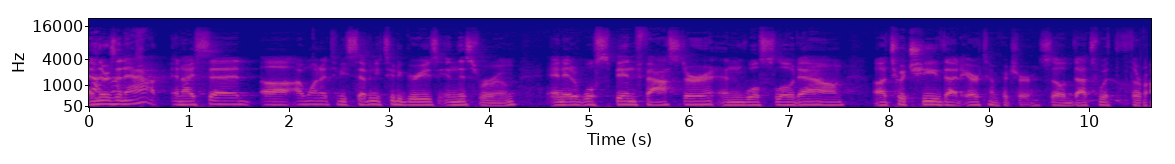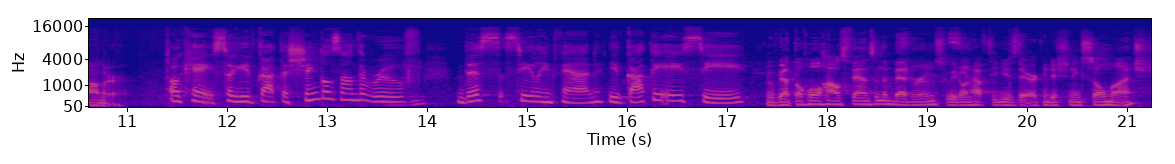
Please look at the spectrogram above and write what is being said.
Yeah. And there's an app, and I said uh, I want it to be 72 degrees in this room, and it will spin faster and will slow down uh, to achieve that air temperature. So that's with the thermometer. Okay, so you've got the shingles on the roof. Mm -hmm this ceiling fan, you've got the AC. We've got the whole house fans in the bedroom, so we don't have to use the air conditioning so much.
